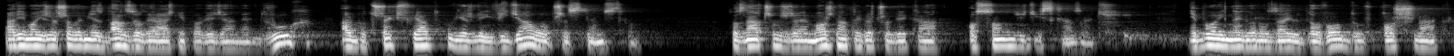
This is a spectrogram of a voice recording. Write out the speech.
W prawie mojżeszowym jest bardzo wyraźnie powiedziane dwóch albo trzech świadków, jeżeli widziało przestępstwo, to znaczy, że można tego człowieka osądzić i skazać. Nie było innego rodzaju dowodów, poszlak.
